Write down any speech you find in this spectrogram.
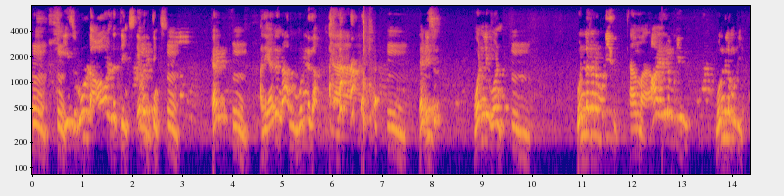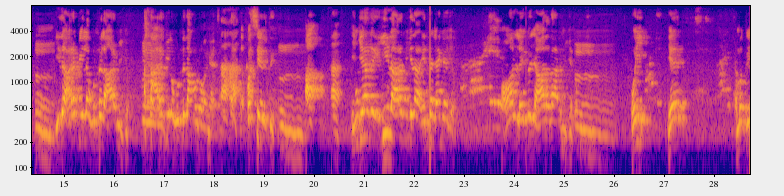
ம் is ruled all the things every things correct ம் அது எதுன்னா அது ஆ. ம் தட் இஸ் ஒன்லி ஒன் ம் ஒண்ணுல தானே முடியுது? ஆமா. ஆ எதுல முடியுது? ஒண்ணுல முடியும். ம் இது அரபியில ஒண்ணுல ஆரம்பிக்கும். அரபியில ஒண்ணுதான் போடுவாங்க. ஃபர்ஸ்ட் எழுத்து. ம் ஆ. எங்கேயாவது ஈல ஆரம்பிக்குதா? எந்த லாங்குவேஜும் ஆல் லாங்குவேஜ் ஆல தான் ஆரம்பிக்கும் ம் ஒய் ஏ நமக்கு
